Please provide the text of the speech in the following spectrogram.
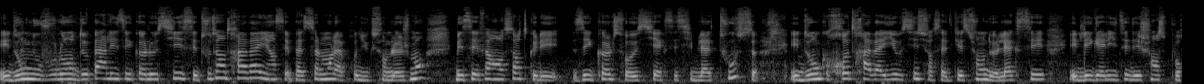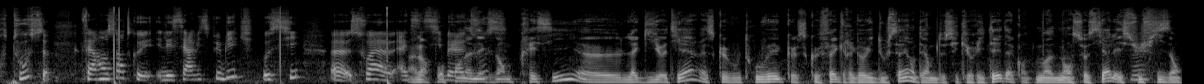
Et donc nous voulons, de par les écoles aussi, c'est tout un travail, hein, c'est pas seulement la production de logements, mais c'est faire en sorte que les écoles soient aussi accessibles à tous et donc retravailler aussi sur cette question de l'accès et de l'égalité des chances pour tous, faire en sorte que les services publics aussi euh, soient accessibles euh, Alors pour prendre un exemple précis, euh, la guillotière, est-ce que vous trouvez que ce que fait Grégory Doucet en termes de sécurité, d'accompagnement social est suffisant?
